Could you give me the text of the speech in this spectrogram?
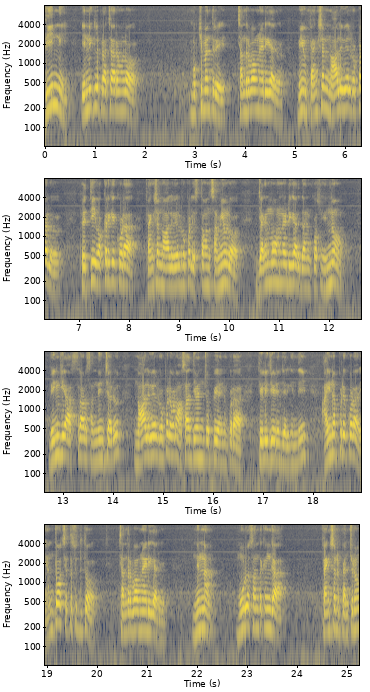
దీన్ని ఎన్నికల ప్రచారంలో ముఖ్యమంత్రి చంద్రబాబు నాయుడు గారు మేము పెన్షన్ నాలుగు వేల రూపాయలు ప్రతి ఒక్కరికి కూడా పెన్షన్ నాలుగు వేల రూపాయలు ఇస్తామన్న సమయంలో జగన్మోహన్ రెడ్డి గారు దానికోసం ఎన్నో వ్యంగ్య అస్త్రాలు సంధించారు. నాలుగు వేల రూపాయలు కూడా అసాధ్యమని చెప్పి ఆయన కూడా తెలియజేయడం జరిగింది. అయినప్పటికీ కూడా ఎంతో చిత్తశుద్ధితో చంద్రబాబు నాయుడు గారు నిన్న మూడో సంతకంగా ఫంక్షన్ పెంచడం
